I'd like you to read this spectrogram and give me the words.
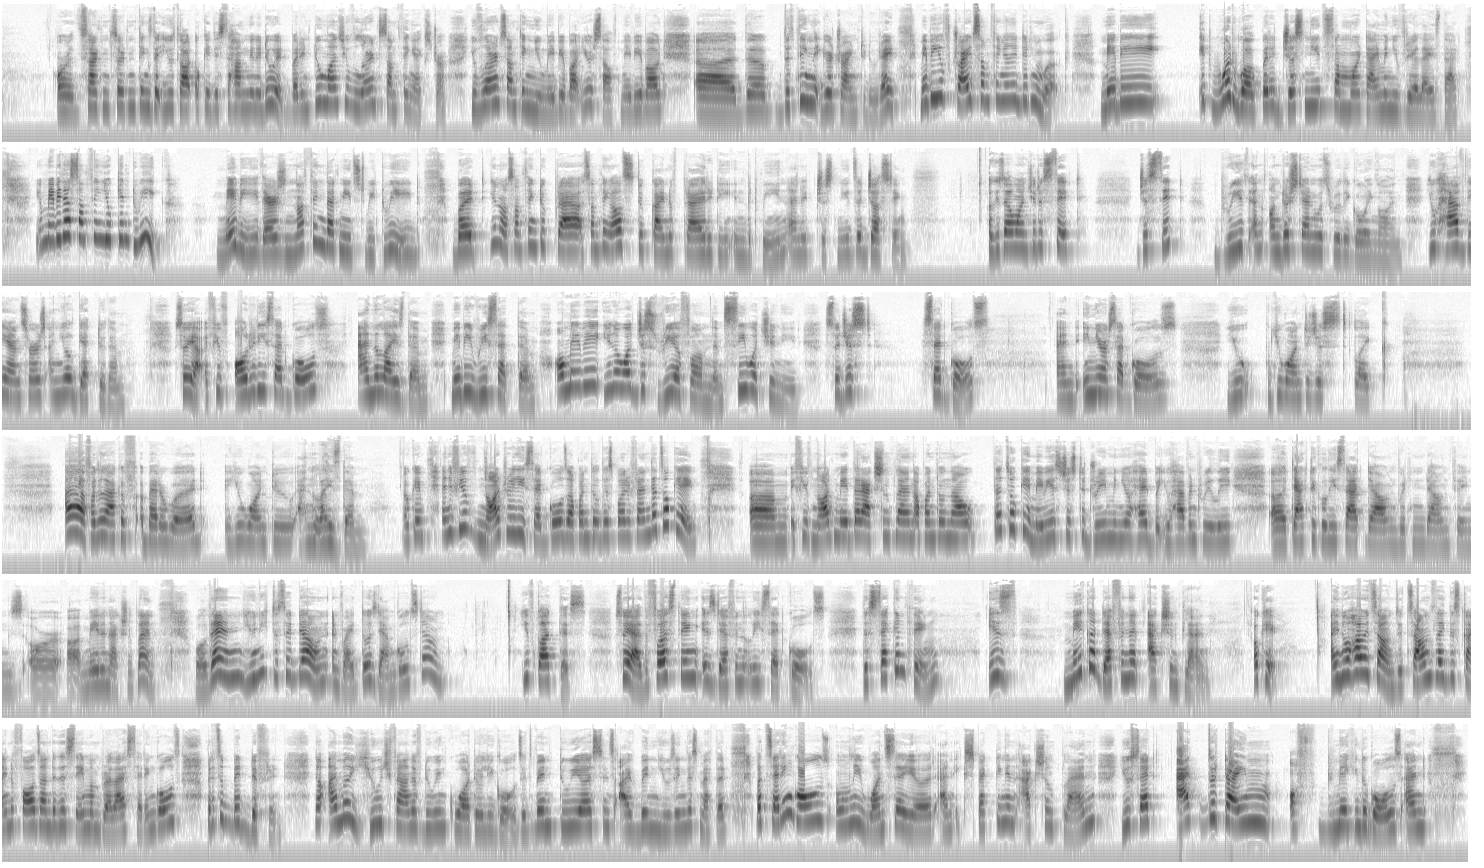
or certain certain things that you thought okay this is how i'm going to do it. But in two months you've learned something extra. You've learned something new maybe about yourself maybe about uh, the the thing that you're trying to do right? Maybe you've tried something and it didn't work. Maybe it would work but it just needs some more time and you've realized that. You maybe there's something you can tweak. Maybe there's nothing that needs to be tweaked but you know something took pri- something else took kind of priority in between and it just needs adjusting Okay, so I want you to sit, just sit, breathe, and understand what's really going on. You have the answers and you'll get to them. So, yeah, if you've already set goals, analyze them, maybe reset them, or maybe, you know what, just reaffirm them, see what you need. So, just set goals, and in your set goals, you you want to just like ah for the lack of a better word you want to analyze them okay? And if you've not really set goals up until this point of time that's okay. Um, if you've not made that action plan up until now that's okay. Maybe it's just a dream in your head but you haven't really uh, tactically sat down written down things or uh, made an action plan. Well then you need to sit down and write those damn goals down. You've got this. So yeah the first thing is definitely set goals. The second thing is make a definite action plan. Okay I know how it sounds. It sounds like this kind of falls under the same umbrella as setting goals, but it's a bit different. Now, I'm a huge fan of doing quarterly goals. It's been two years since I've been using this method, but setting goals only once a year and expecting an action plan you set at the time of making the goals, and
